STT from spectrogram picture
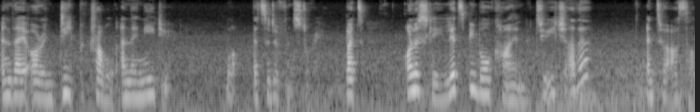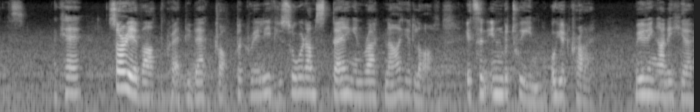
and they are in deep trouble and they need you, well, that's a different story. But honestly, let's be more kind to each other and to ourselves. Okay? Sorry about the crappy backdrop, but really, if you saw what I'm staying in right now, you'd laugh. It's an in-between, or you'd cry. Moving out of here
